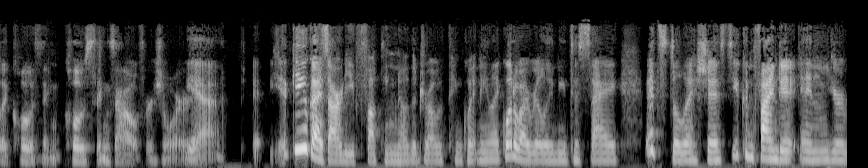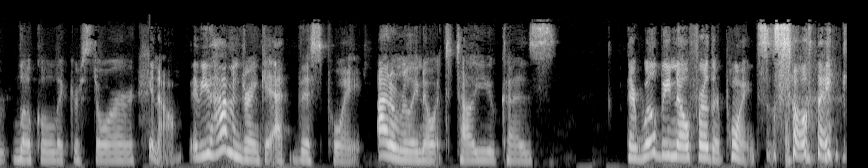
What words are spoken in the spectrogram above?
like close thing, close things out for sure. Yeah. You guys already fucking know the drill with Pink Whitney. Like, what do I really need to say? It's delicious. You can find it in your local liquor store. You know, if you haven't drank it at this point, I don't really know what to tell you because there will be no further points. So, like,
